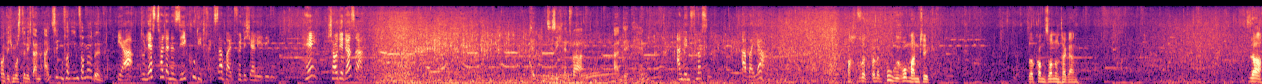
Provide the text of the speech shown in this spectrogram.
Und ich musste nicht einen einzigen von ihnen vermöbeln. Ja, du lässt halt eine Seekuh die Drecksarbeit für dich erledigen. Hey, schau dir das an. Halten sie sich etwa an den Händen? An den Flossen. Aber ja, Ach, was für eine pure Romantik. So, komm, Sonnenuntergang. So.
